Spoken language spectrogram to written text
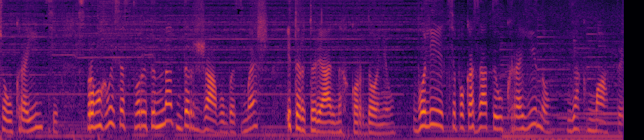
що українці спромоглися створити наддержаву без меж і територіальних кордонів. Воліється показати Україну як мати,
